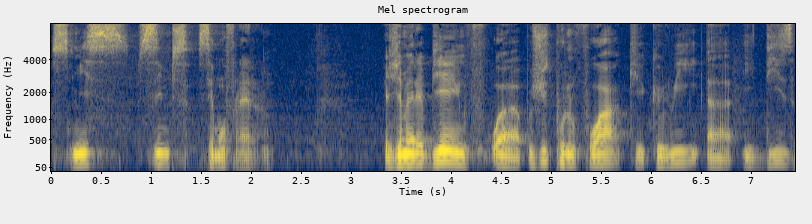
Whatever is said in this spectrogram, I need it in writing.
Smith, Sims, c'est mon frère. Et j'aimerais bien, une fois, juste pour une fois, que, que lui, euh, il dise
